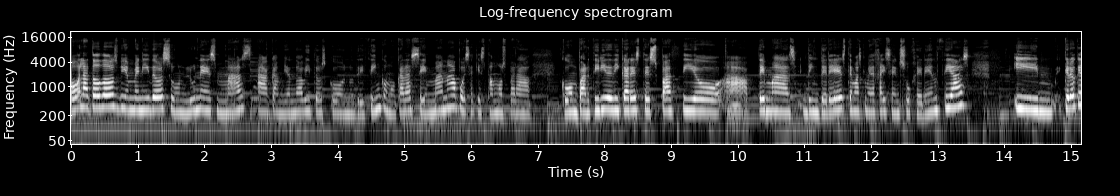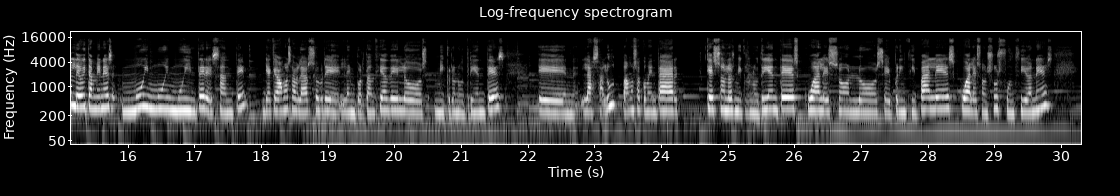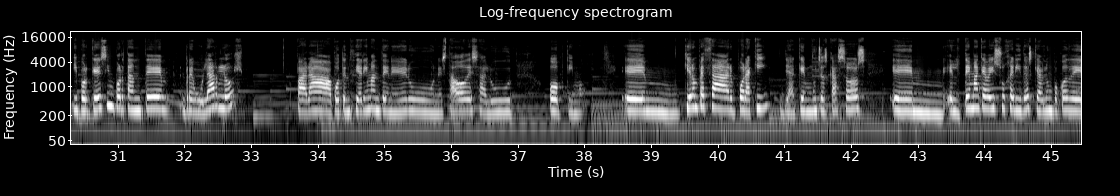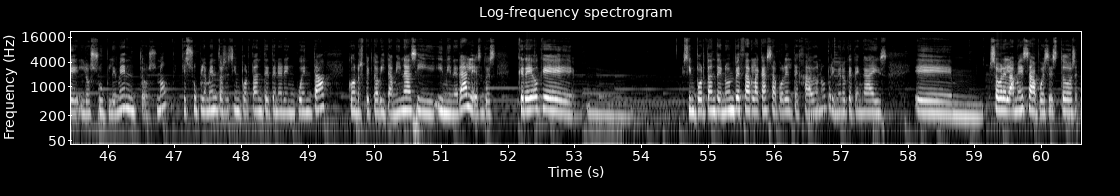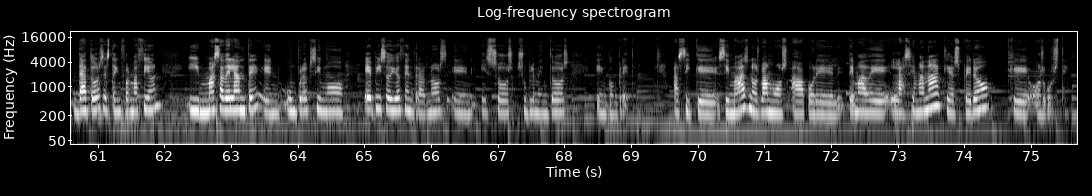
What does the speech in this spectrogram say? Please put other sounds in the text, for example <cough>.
Hola a todos, bienvenidos un lunes más a Cambiando Hábitos con Nutricin. Como cada semana, pues aquí estamos para compartir y dedicar este espacio a temas de interés, temas que me dejáis en sugerencias. Y creo que el de hoy también es muy, muy, muy interesante, ya que vamos a hablar sobre la importancia de los micronutrientes en la salud. Vamos a comentar qué son los micronutrientes, cuáles son los eh, principales, cuáles son sus funciones y por qué es importante regularlos para potenciar y mantener un estado de salud óptimo. Em, quiero empezar por aquí, ya que en muchos casos em, el tema que habéis sugerido es que hable un poco de los suplementos, ¿no? ¿Qué suplementos es importante tener en cuenta con respecto a vitaminas y, minerales? Entonces, creo que mm, es importante no empezar la casa por el tejado, ¿no? Primero que tengáis eh, sobre la mesa pues estos datos, esta información y más adelante en un próximo episodio centrarnos en esos suplementos en concreto. Así que sin más nos vamos a por el tema de la semana que espero que os guste.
